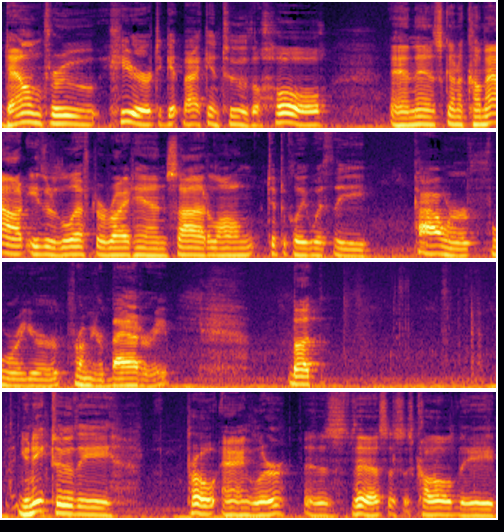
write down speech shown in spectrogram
down through here to get back into the hole and then it's going to come out either the left or right hand side along typically with the power for your from your battery but unique to the pro angler is this this is called the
